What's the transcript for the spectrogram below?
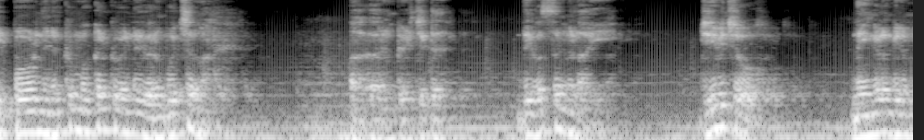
ഇപ്പോൾ നിനക്കും മക്കൾക്കും എന്നെ വെറും പുച്ഛമാണ് ആഹാരം കഴിച്ചിട്ട് ദിവസങ്ങളായി. ജീവിച്ചോ? നിങ്ങളെങ്കിലും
